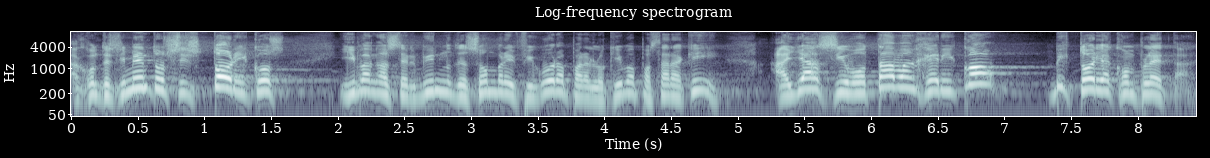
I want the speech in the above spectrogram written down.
acontecimientos históricos, iban a servirnos de sombra y figura para lo que iba a pasar aquí. Allá, si votaban Jericó, victoria completa.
